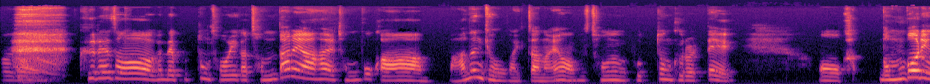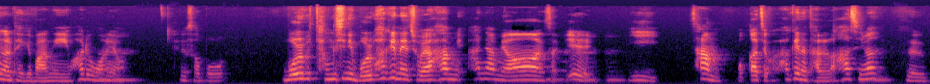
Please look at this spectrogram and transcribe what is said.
맞아요. 그래서 근데 보통 저희가 전달해야 할 정보가 많은 경우가 있잖아요. 그래서 저는 보통 그럴 때 어, 가- 넘버링을 되게 많이 활용을 해요. 음, 그래서 뭐 뭘 당신이 뭘 확인해 줘야 하냐면 그래서 음, 1, 음, 음. 2, 3 뭐까지 확인해 달라 하시면 음. 그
